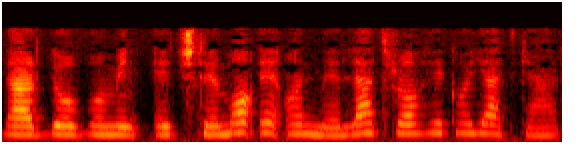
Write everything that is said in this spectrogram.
در دومین اجتماع آن ملت را حکایت کرد.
